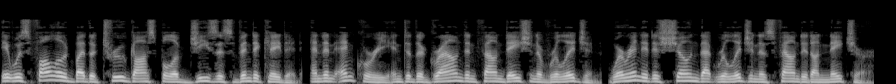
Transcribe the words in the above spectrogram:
It was followed by the true gospel of Jesus vindicated, and an enquiry into the ground and foundation of religion, wherein it is shown that religion is founded on nature.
